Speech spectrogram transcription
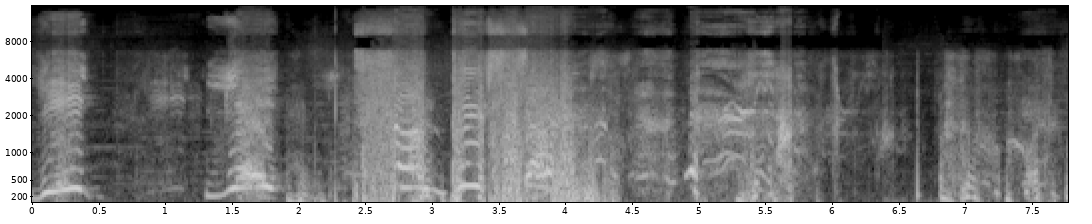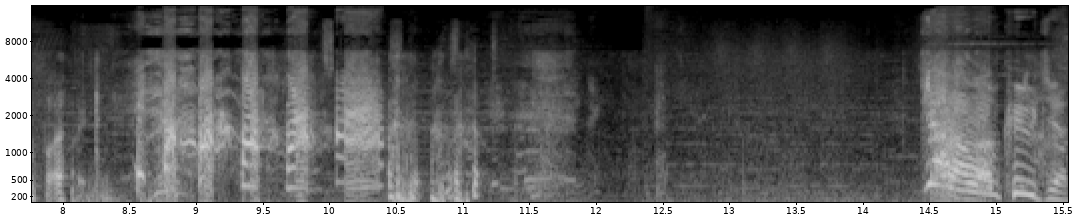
Yeet! Yeet! Son, bitch, son! What the fuck? God, I love Kuja!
